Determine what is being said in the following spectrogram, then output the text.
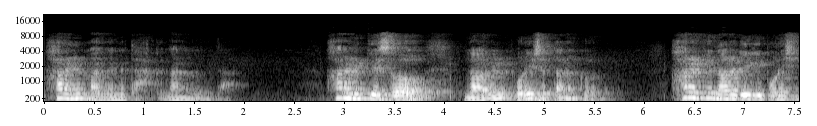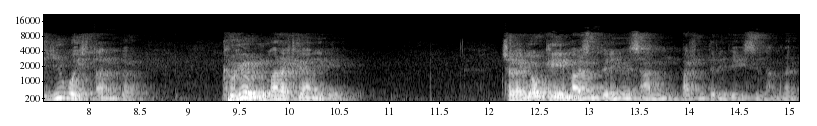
하나님 만나면 다 끝나는 겁니다. 하나님께서 나를 보내셨다는 것, 하나님께 나를 여기 보내신 이유가 있었다는 것, 그게 얼마나 귀한 일이에요. 제가 여기 말씀드리면서 한 말씀드린 적이 있습니다만은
